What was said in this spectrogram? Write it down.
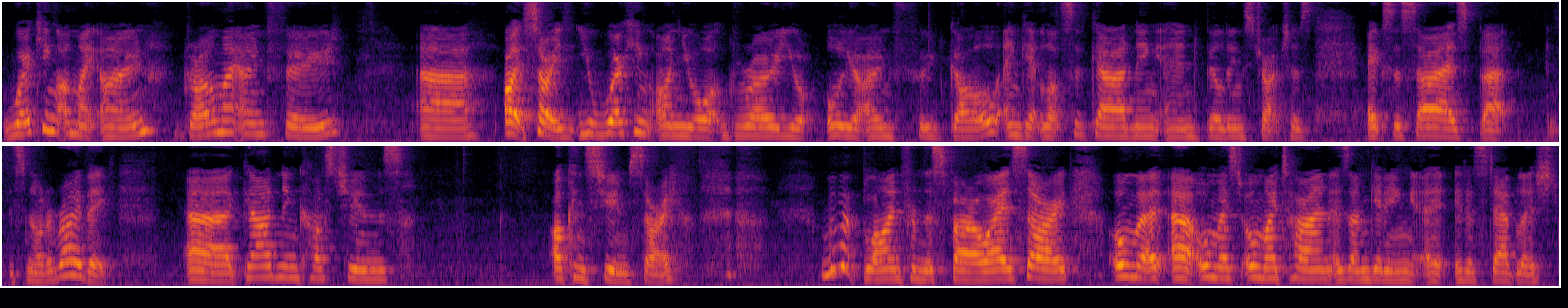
working on my own, growing my own food. Uh, oh, sorry, you're working on your grow your all your own food goal and get lots of gardening and building structures, exercise, but it's not aerobic. Uh, gardening costumes, I'll consume. Sorry. I'm a bit blind from this far away. Sorry. Almost, uh, almost all my time as I'm getting it established.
